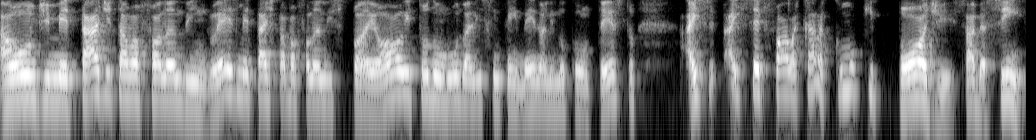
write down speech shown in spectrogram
onde metade estava falando inglês, metade estava falando espanhol e todo mundo ali se entendendo ali no contexto. Aí, aí você fala, cara, como que pode, sabe assim?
